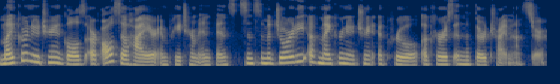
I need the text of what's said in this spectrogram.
Micronutrient goals are also higher in preterm infants since the majority of micronutrient accrual occurs in the third trimester.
